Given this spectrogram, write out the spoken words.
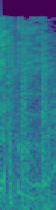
Uh.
